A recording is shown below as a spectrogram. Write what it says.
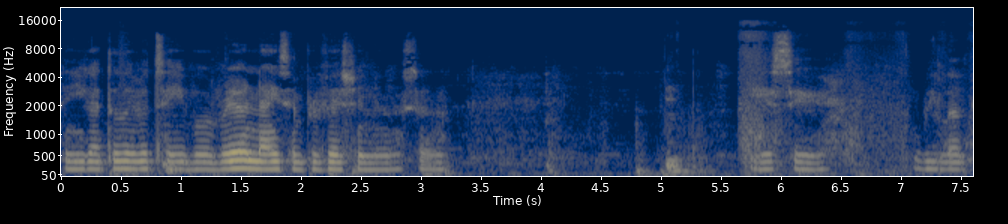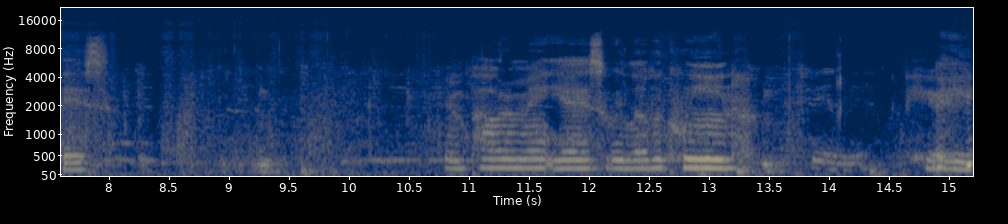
Then you got the little table, real nice and professional. So yes, sir. We love this. Empowerment, yes, we love a queen. Period.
